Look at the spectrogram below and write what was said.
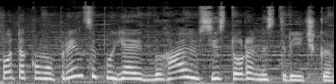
По такому принципу я відвигаю всі сторони стрічки.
